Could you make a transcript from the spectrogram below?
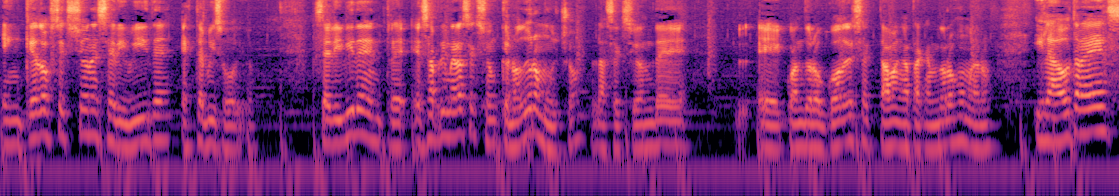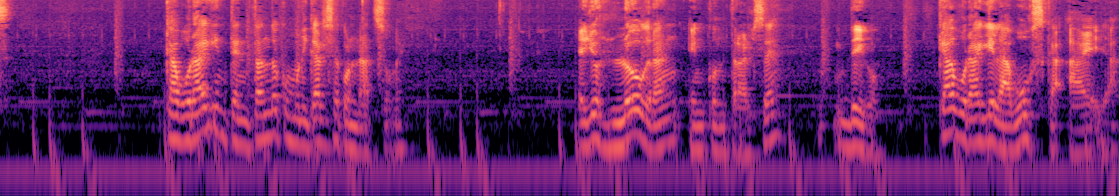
en qué dos secciones se divide este episodio se divide entre esa primera sección que no duró mucho, la sección de eh, cuando los Godels estaban atacando a los humanos, y la otra es Kaburagi intentando comunicarse con Natsume. Ellos logran encontrarse, digo, Kaburagi la busca a ella.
